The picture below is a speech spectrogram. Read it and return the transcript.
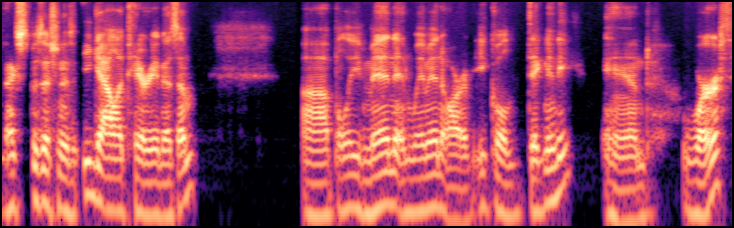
Next position is egalitarianism. Uh, believe men and women are of equal dignity and worth.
